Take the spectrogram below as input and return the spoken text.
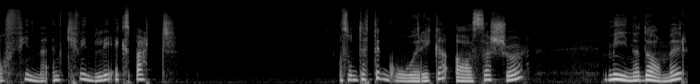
å finne en kvinnelig ekspert. Altså, dette går ikke av seg sjøl. Mine damer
